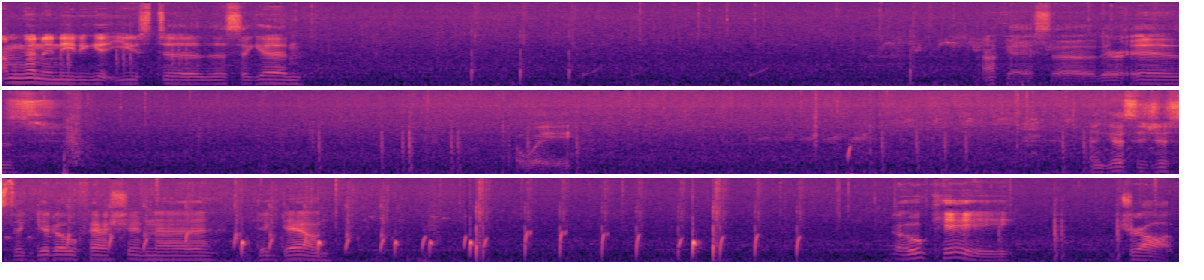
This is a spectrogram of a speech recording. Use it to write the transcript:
I'm gonna need to get used to this again. Okay, so there is a way. I guess it's just a good old-fashioned uh, dig down. Okay. Drop.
